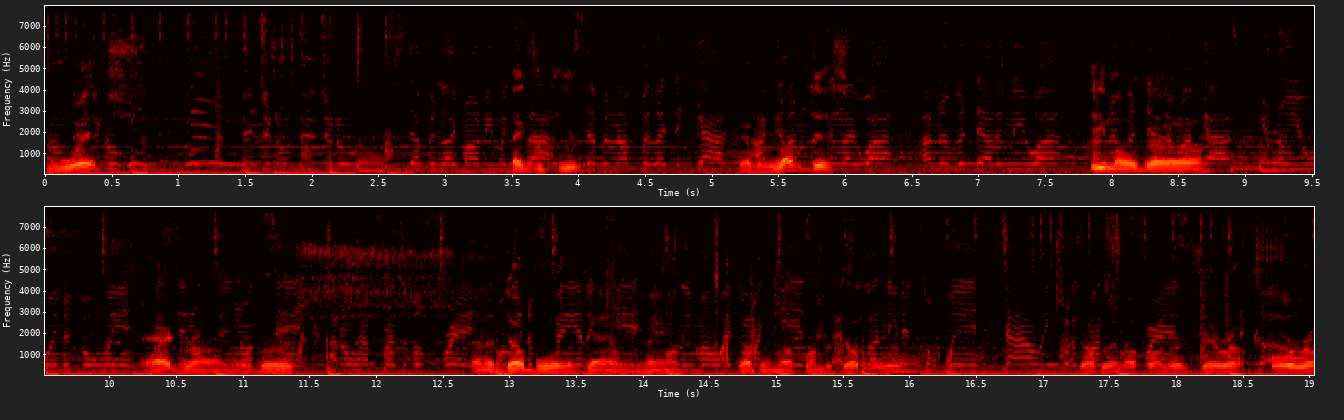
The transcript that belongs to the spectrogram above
Switch. Execute. We have a Love Disc. Emolga. Aggron reverse. And a double again, man. Doubling up on the double. Doubling up on the Zera Aura.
